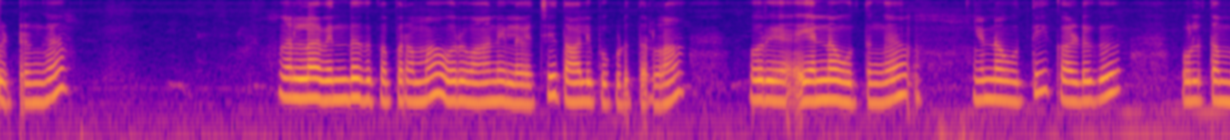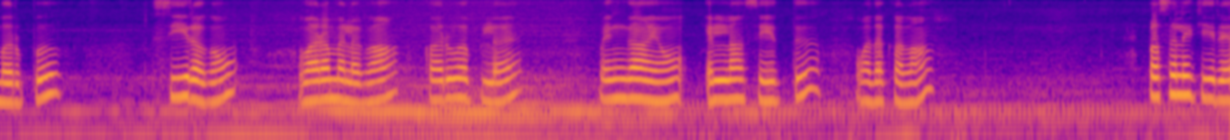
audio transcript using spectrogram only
விட்டுருங்க. நல்லா வெந்ததுக்கப்புறமா ஒரு வானிலை வச்சு தாளிப்பு கொடுத்துடலாம். ஒரு எண்ணெய் ஊற்றுங்க எண்ணெய் ஊற்றி கடுகு உளுத்தம்பருப்பு சீரகம் வரமிளகாய் கருவேப்பிலை வெங்காயம் எல்லாம் சேர்த்து வதக்கலாம். பசலைக்கீரை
